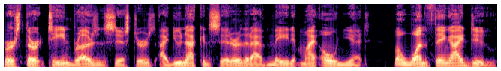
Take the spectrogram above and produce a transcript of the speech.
Verse 13, brothers and sisters, I do not consider that I have made it my own yet, but one thing I do,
